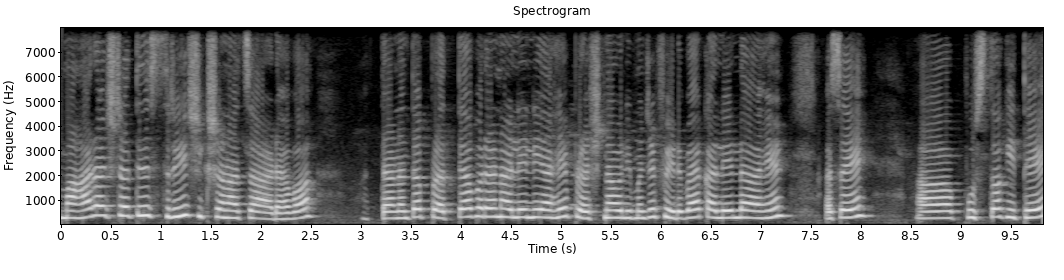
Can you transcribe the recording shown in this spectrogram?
महाराष्ट्रातील स्त्री शिक्षणाचा आढावा त्यानंतर प्रत्याभरण आलेली आहे प्रश्नावली म्हणजे फीडबॅक आलेला आहे. असे पुस्तक इथे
